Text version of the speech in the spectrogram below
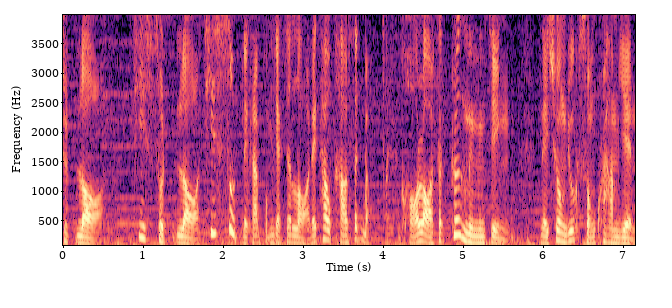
สุดหล่อที่สุดหล่อที่สุดเลยครับ ผมอยากจะหล่อได้เท่าเขาสักแบบขอหล่อสักครึ่งหนึ่งจริง ๆ ในช่วงยุคสงครามเย็น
